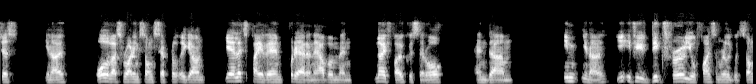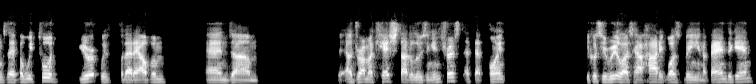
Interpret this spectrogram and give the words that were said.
Just, you know, all of us writing songs separately, going, yeah, let's play them, put out an album, and no focus at all. And, um, in, you know, if you dig through, you'll find some really good songs there. But we toured Europe with for that album, and um, our drummer Keish started losing interest at that point because he realized how hard it was being in a band again.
